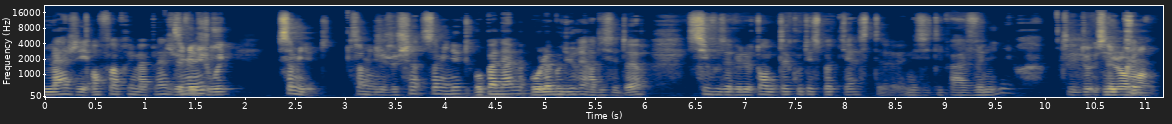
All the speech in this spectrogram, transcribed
là j'ai enfin pris ma place, je 10 vais minutes jouer 5 minutes. 5 Je minutes. joue 5 minutes au Paname, au Labo du Rire à 17h. Si vous avez le temps d'écouter ce podcast, euh, n'hésitez pas à venir. C'est le lendemain.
